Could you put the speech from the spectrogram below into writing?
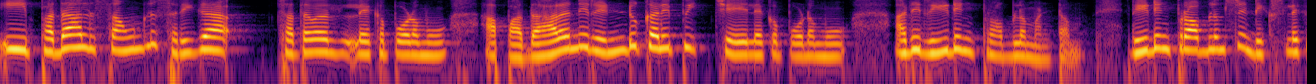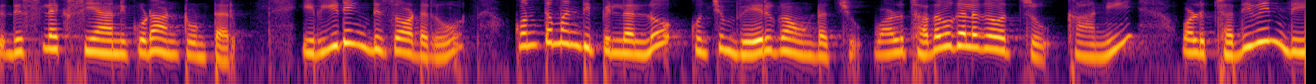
ఈ పదాలు సౌండ్లు సరిగా చదవలేకపోవడము ఆ పదాలని రెండు కలిపి చేయలేకపోవడము అది రీడింగ్ ప్రాబ్లం అంటాం. రీడింగ్ ప్రాబ్లమ్స్ని డిస్లెక్ డిస్లెక్సియా అని కూడా అంటుంటారు. ఈ రీడింగ్ డిజార్డరు కొంతమంది పిల్లల్లో కొంచెం వేరుగా ఉండొచ్చు. వాళ్ళు చదవగలగవచ్చు కానీ వాళ్ళు చదివింది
